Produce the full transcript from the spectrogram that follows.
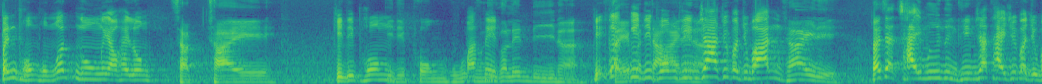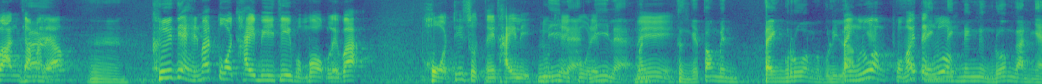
เป็นผมผมก็งงเลยเอาใครลงชัดชัยกิติพงศ์กิติพงศ์หูประสิทธิ์นี่ก็เล่นดีนะกิเซฟกิติพงศ์กระจายทีมเลยนะชาติชุดปัจจุบันใช่ดิ แล้วจะชัยมือหนึ่งทีมชาติไทยชุดปัจจุบันกลับมาแล้ว อืม คือเนี่ยเห็นว่าตัวไทยบีจีผมบอกเลยว่า โหดที่สุดในไทยลีกดูนี่เทแหละกูเลยนี่แหละมันนี่ ถึงจะต้องเป็นเต็งร่วมกับบุรีรัมย์เต็งร่วมไผมให้เต็งร่วม หนึ่งหนึ่งร่วมกันไง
